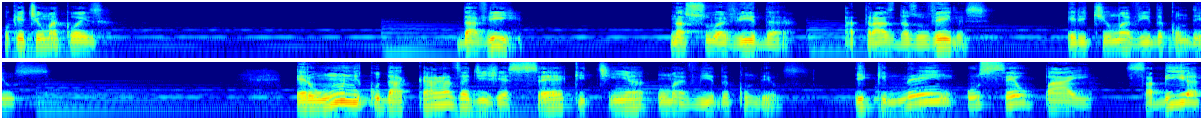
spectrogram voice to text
Porque tinha uma coisa. Davi, na sua vida atrás das ovelhas, ele tinha uma vida com Deus. Era o único da casa de Jessé que tinha uma vida com Deus. E que nem o seu pai sabia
